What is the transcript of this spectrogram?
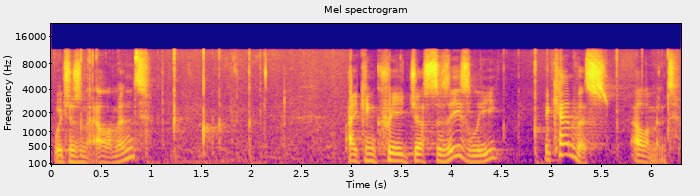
which is an element, I can create just as easily a Canvas element.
